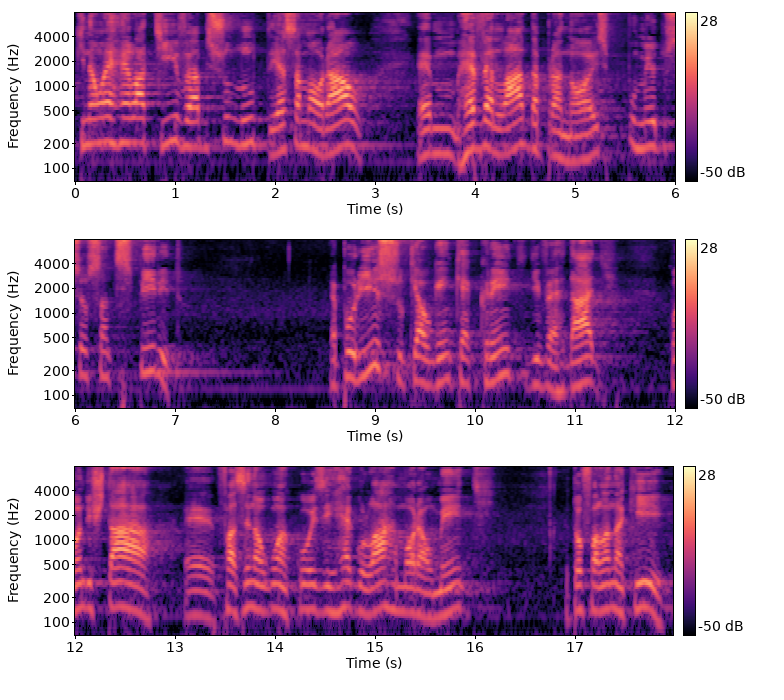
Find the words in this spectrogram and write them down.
que não é relativa, é absoluta, e essa moral é revelada para nós por meio do seu Santo Espírito. É por isso que alguém que é crente de verdade, quando está é, fazendo alguma coisa irregular moralmente, eu estou falando aqui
